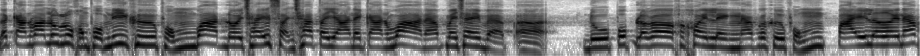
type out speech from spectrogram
และการวาดลูกๆของผมนี่คือ ผมวาดโดยใช้สัญชาตญาณในการวาดนะครับ ไม่ใช่แบบเอ่อดูปุ๊บแล้วก็ค่อยๆเล็งนะครับ ก็คือผมไปเลยนะครับ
